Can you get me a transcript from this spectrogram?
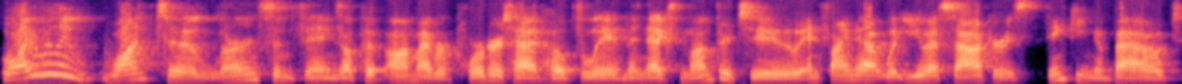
Well, I really want to learn some things. I'll put on my reporter's hat hopefully in the next month or two and find out what US soccer is thinking about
